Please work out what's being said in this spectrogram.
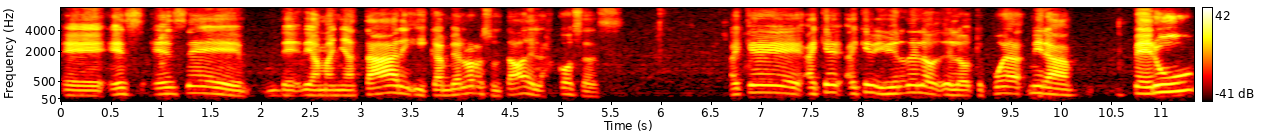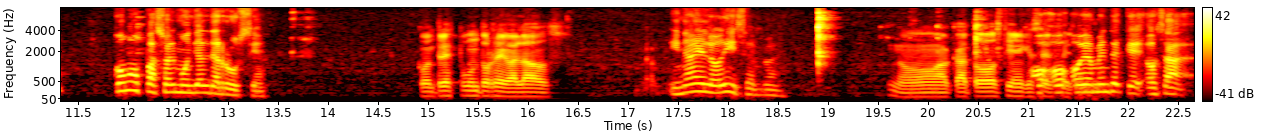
eh, es, es de, de- de amañatar y cambiar los resultados de las cosas. Hay que, hay que, hay que vivir de lo, de lo que pueda. Mira, Perú, ¿cómo pasó el Mundial de Rusia? Con tres puntos regalados. Y nadie lo dice. pues. No, acá todos tienen que O- ser. o- obviamente que, o sea,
